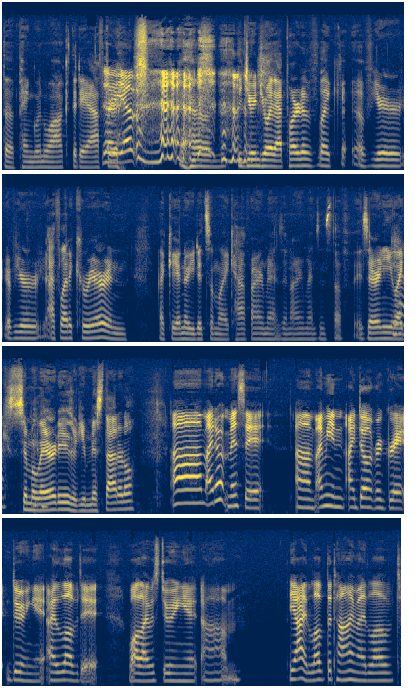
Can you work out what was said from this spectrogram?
the penguin walk the day after. so yep um, did you enjoy that part of like of your of your athletic career? And Like I know you did some like half Ironmans and Ironmans and stuff. Is there any Yeah. like similarities, or do you miss that at all? Um, I don't miss it. Um, I mean, I don't regret doing it. I loved it while I was doing it. Um, yeah, I loved the time. I loved.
